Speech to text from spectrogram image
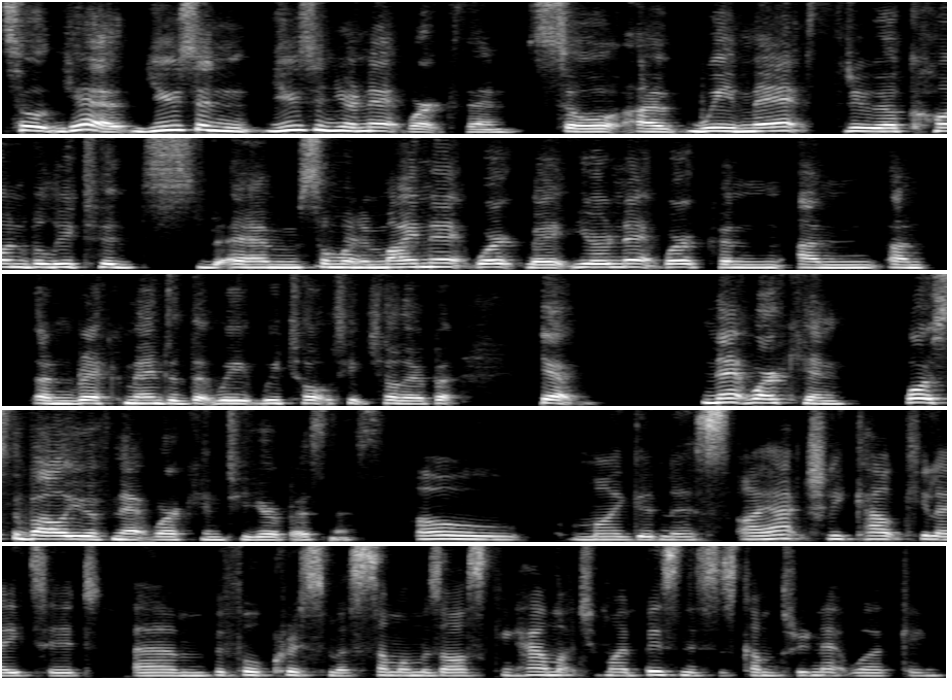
So yeah, using using your network then. So uh, we met through a convoluted. Um, someone yeah. in my network met your network and and and and recommended that we we talk to each other. But yeah, networking. What's the value of networking to your business? Oh, my goodness. I actually calculated um, before Christmas, someone was asking how much of my business has come through networking.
